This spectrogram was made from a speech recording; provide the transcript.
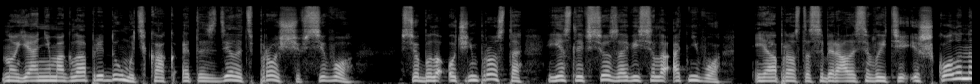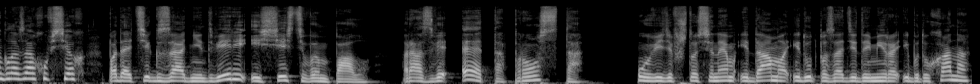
но я не могла придумать, как это сделать проще всего. Все было очень просто, если все зависело от него. Я просто собиралась выйти из школы на глазах у всех, подойти к задней двери и сесть в импалу. Разве это просто? Увидев, что Синем и Дамла идут позади Демира и Бадухана,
